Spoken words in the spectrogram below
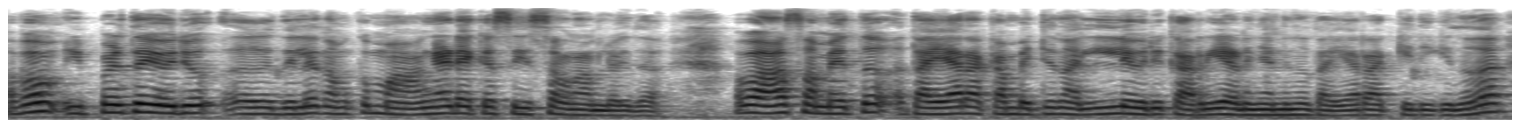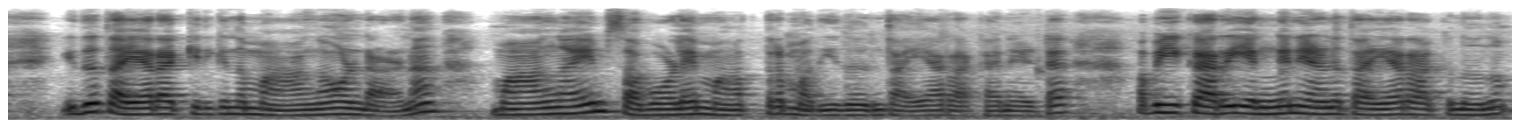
അപ്പം ഇപ്പോഴത്തെ ഒരു ഇതിൽ നമുക്ക് മാങ്ങയുടെയൊക്കെ സീസണാണല്ലോ ഇത്. അപ്പോൾ ആ സമയത്ത് തയ്യാറാക്കാൻ പറ്റിയ നല്ലൊരു കറിയാണ് ഞാനിന്ന് തയ്യാറാക്കിയിരിക്കുന്നത്. ഇത് തയ്യാറാക്കിയിരിക്കുന്ന മാങ്ങ കൊണ്ടാണ്. മാങ്ങയും സവോളയും മാത്രം മതി ഇതൊന്ന് തയ്യാറാക്കാനായിട്ട്. അപ്പോൾ ഈ കറി എങ്ങനെയാണ് തയ്യാറാക്കുന്നതെന്നും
